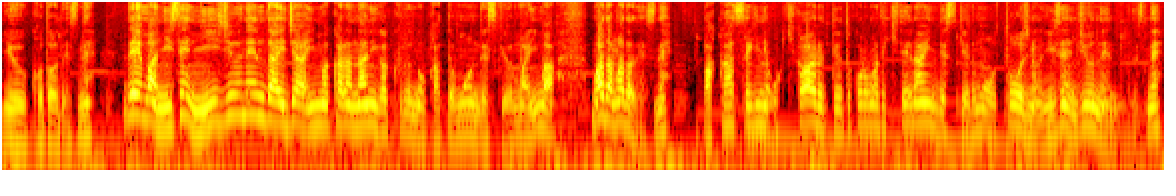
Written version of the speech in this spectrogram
いうことですね。で、まあ2020年代じゃあ今から何が来るのかって思うんですけど、まあ今、まだまだですね、爆発的に置き換わるっていうところまで来てないんですけども当時の2010年のですね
